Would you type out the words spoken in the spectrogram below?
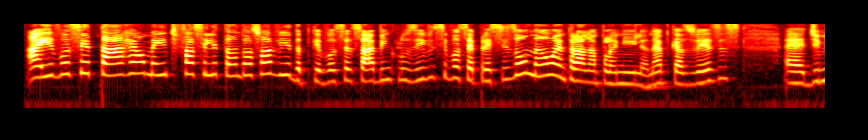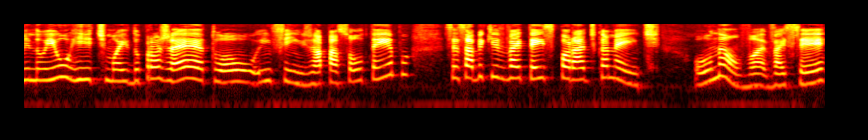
aí você está realmente facilitando a sua vida, porque você sabe, inclusive, se você precisa ou não entrar na planilha, né? Porque às vezes é, diminuiu o ritmo aí do projeto, ou enfim, já passou o tempo, você sabe que vai ter esporadicamente. Ou não, vai, vai ser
